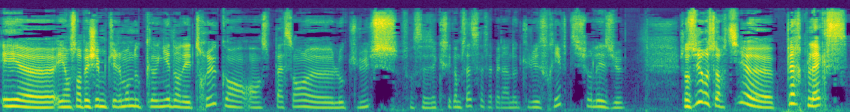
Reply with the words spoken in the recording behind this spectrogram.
Et, euh, et on s'empêchait mutuellement de nous cogner dans des trucs en, en se passant euh, l'Oculus. Enfin, c'est comme ça, ça s'appelle un Oculus Rift sur les yeux. J'en suis ressortie euh, perplexe,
